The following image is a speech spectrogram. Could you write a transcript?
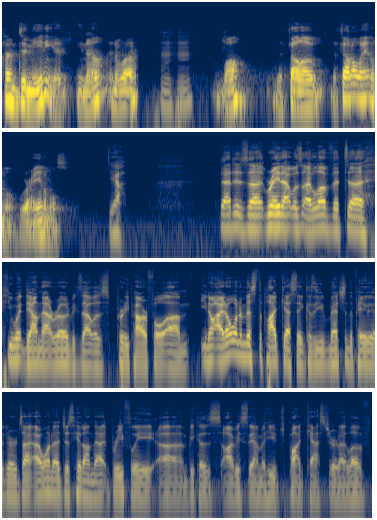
kind of demeaning it, you know, in a way. Mm-hmm. Well, the fellow, the fellow animal. We're animals. Yeah, that is uh, Ray. That was I love that uh, you went down that road because that was pretty powerful. Um, you know, I don't want to miss the podcast thing because you mentioned the paleo nerds. I, I want to just hit on that briefly um, because obviously I'm a huge podcaster and I love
